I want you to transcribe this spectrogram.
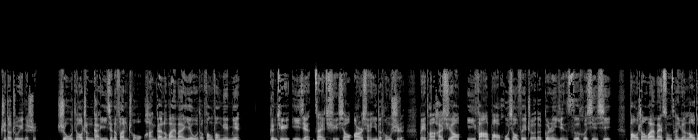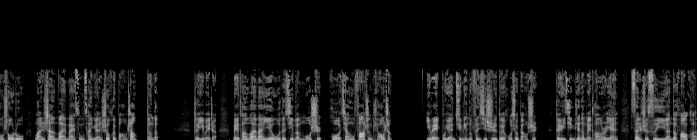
值得注意的是，十五条整改意见的范畴涵盖了外卖业务的方方面面。根据意见，在取消二选一的同时，美团还需要依法保护消费者的个人隐私和信息，保障外卖送餐员劳动收入，完善外卖送餐员社会保障等等。这意味着，美团外卖业务的基本模式或将发生调整。一位不愿具名的分析师对虎嗅表示：“对于今天的美团而言，三十四亿元的罚款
